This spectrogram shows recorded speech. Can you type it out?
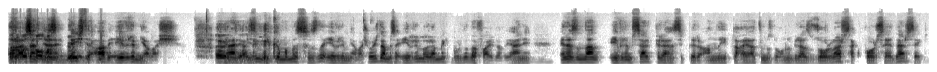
Arabası Zaten olmasın yani, böyle. de işte abi evrim yavaş. Evet yani, yani. bizim yıkımımız hızlı, evrim yavaş. O yüzden mesela evrim öğrenmek burada da faydalı. Yani en azından evrimsel prensipleri anlayıp da hayatımızda onu biraz zorlarsak, force edersek,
